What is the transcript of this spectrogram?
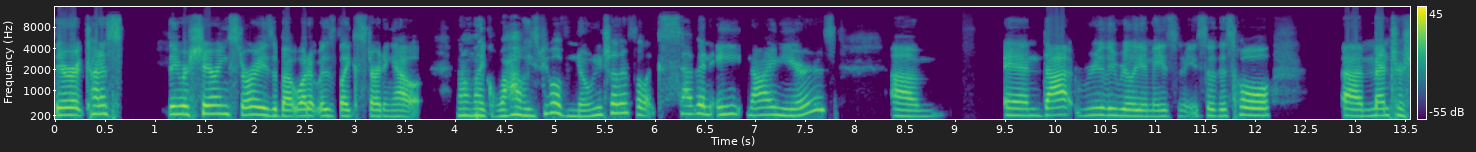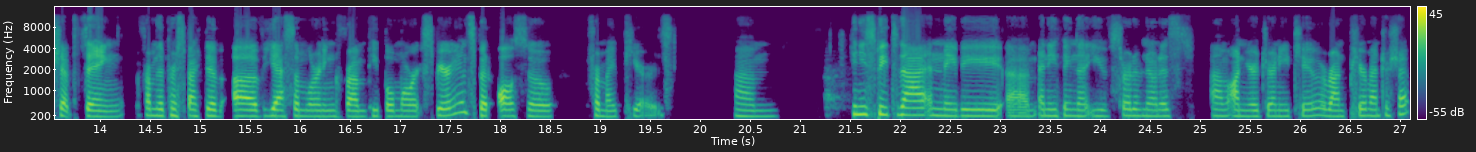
they're kind of they were sharing stories about what it was like starting out. And I'm like, wow, these people have known each other for like seven, eight, nine years. Um, and that really, really amazed me. So this whole uh, mentorship thing from the perspective of, yes, I'm learning from people more experienced, but also from my peers. Um, can you speak to that and maybe um, anything that you've sort of noticed um, on your journey too around peer mentorship?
